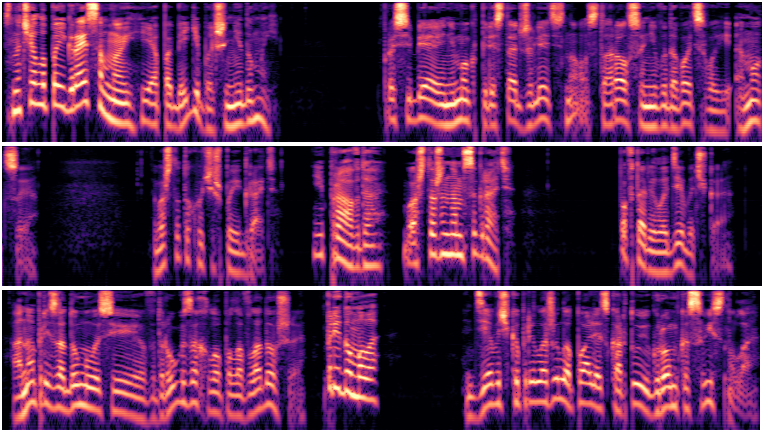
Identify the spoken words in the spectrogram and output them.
«Сначала поиграй со мной, и о побеге больше не думай». Про себя я не мог перестать жалеть, но старался не выдавать свои эмоции. «Во что ты хочешь поиграть?» «И правда. Во что же нам сыграть?» — повторила девочка. Она призадумалась и вдруг захлопала в ладоши. «Придумала!» Девочка приложила палец к рту и громко свистнула.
